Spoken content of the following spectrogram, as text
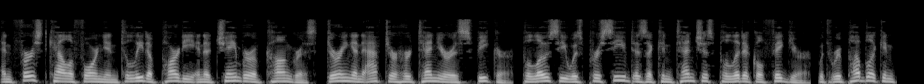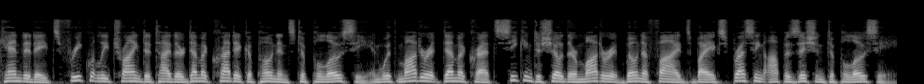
and first Californian to lead a party in a chamber of Congress. During and after her tenure as Speaker, Pelosi was perceived as a contentious political figure, with Republican candidates frequently trying to tie their Democratic opponents to Pelosi and with moderate Democrats seeking to show their moderate bona fides by expressing opposition to Pelosi.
